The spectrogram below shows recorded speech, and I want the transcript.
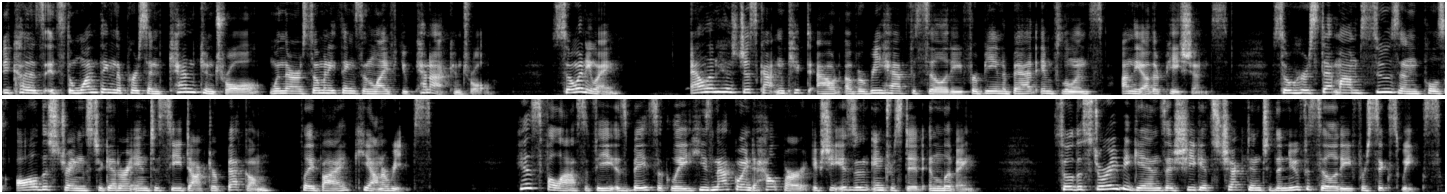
Because it's the one thing the person can control when there are so many things in life you cannot control. So, anyway, Ellen has just gotten kicked out of a rehab facility for being a bad influence on the other patients. So, her stepmom Susan pulls all the strings to get her in to see Dr. Beckham, played by Keanu Reeves. His philosophy is basically he's not going to help her if she isn't interested in living. So the story begins as she gets checked into the new facility for six weeks,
